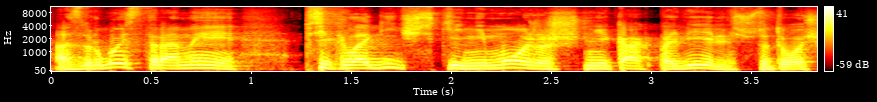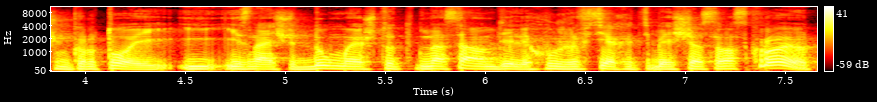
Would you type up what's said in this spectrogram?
а с другой стороны, психологически не можешь никак поверить, что ты очень крутой, и, и значит, думаешь, что ты на самом деле хуже всех, и тебя сейчас раскроют,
